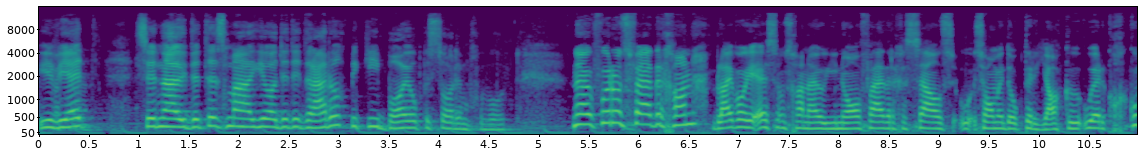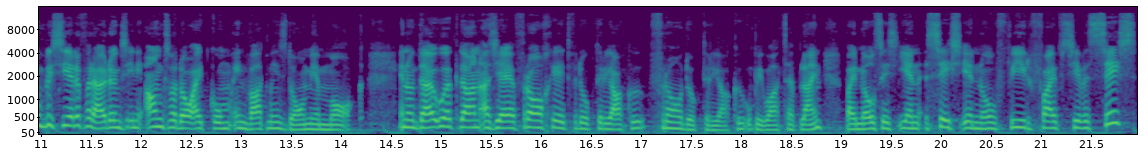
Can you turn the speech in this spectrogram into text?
Jy weet, so nou dit is maar ja, dit het regtig bietjie baie op 'n stadium geword. Nou voor ons verder gaan, bly waar jy is. Ons gaan nou hierna verder gesels saam met dokter Jaco oor gekompliseerde verhoudings en die angs wat daar uitkom en wat mens daarmee maak. En onthou ook dan as jy 'n vraag het vir dokter Jaco, vra dokter Jaco op die WhatsApp lyn by 061 610 4576.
